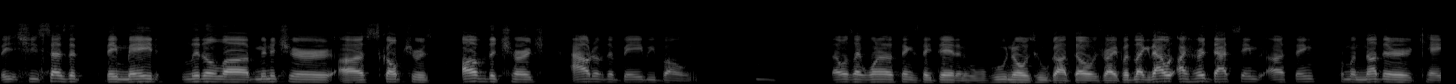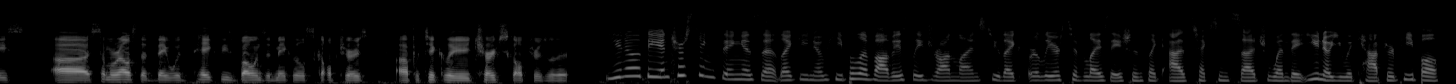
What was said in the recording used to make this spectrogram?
They, she says that they made little uh, miniature uh, sculptures of the church out of the baby bones. That was like one of the things they did, and who, who knows who got those, right? But like that, I heard that same uh, thing from another case uh, somewhere else that they would take these bones and make little sculptures, uh, particularly church sculptures with it. You know, the interesting thing is that, like, you know, people have obviously drawn lines to, like, earlier civilizations, like Aztecs and such, when they, you know, you would capture people.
